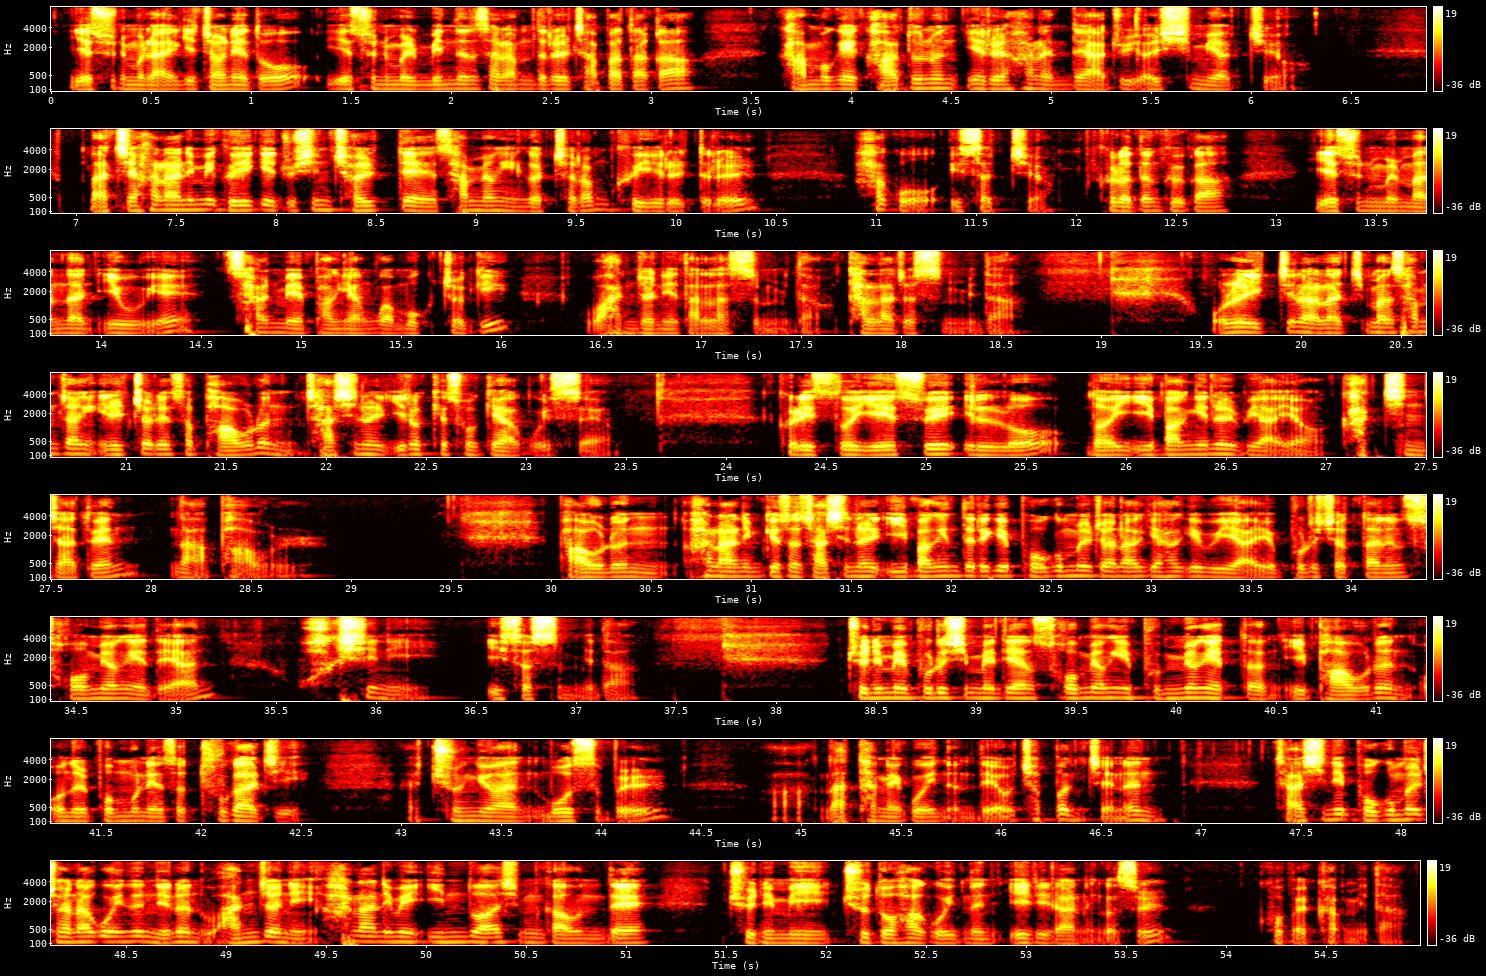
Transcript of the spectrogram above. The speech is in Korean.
예수님을 알기 전에도 예수님을 믿는 사람들을 잡아다가 감옥에 가두는 일을 하는데 아주 열심히였지요. 마치 하나님이 그에게 주신 절대 사명인 것처럼 그 일들을 하고 있었지요. 그러던 그가 예수님을 만난 이후에 삶의 방향과 목적이 완전히 달랐습니다. 달라졌습니다. 오늘 읽진 않았지만 3장 1절에서 바울은 자신을 이렇게 소개하고 있어요. 그리스도 예수의 일로 너희 이방인을 위하여 갇힌 자 된 나 바울. 바울은 하나님께서 자신을 이방인들에게 복음을 전하게 하기 위하여 부르셨다는 소명에 대한 확신이 있었습니다. 주님의 부르심에 대한 소명이 분명했던 이 바울은 오늘 본문에서 두 가지 중요한 모습을 아, 나타내고 있는데요. 첫 번째는 자신이 복음을 전하고 있는 일은 완전히 하나님의 인도하심 가운데 주님이 주도하고 있는 일이라는 것을 고백합니다.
